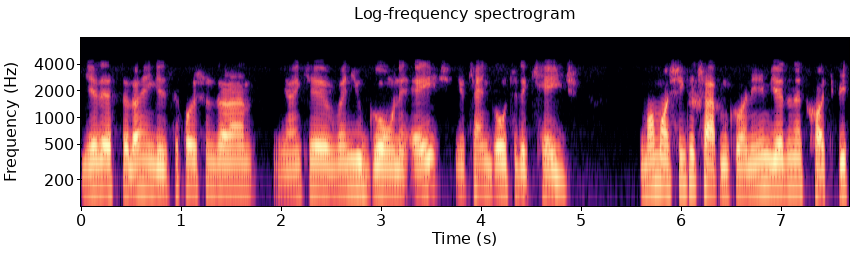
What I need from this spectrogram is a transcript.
یه اصطلاح انگلیسی خودشون دارن. میگن که when you go in age you can go to the cage. ما ماشین که چپ می‌کنیم یه دونه کاکپیت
